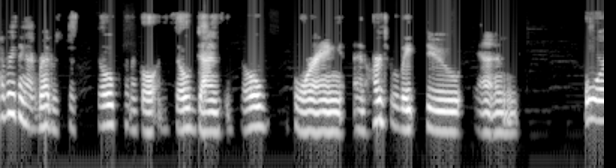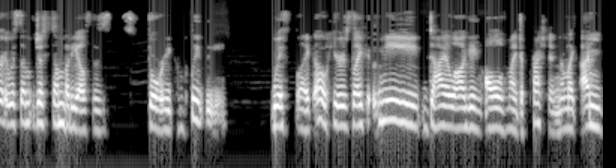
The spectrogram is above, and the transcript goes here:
everything I read was just so clinical and so dense and so boring and hard to relate to, and or it was some, just somebody else's story completely with like, oh, here's like me dialoguing all of my depression. I'm like, I'm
